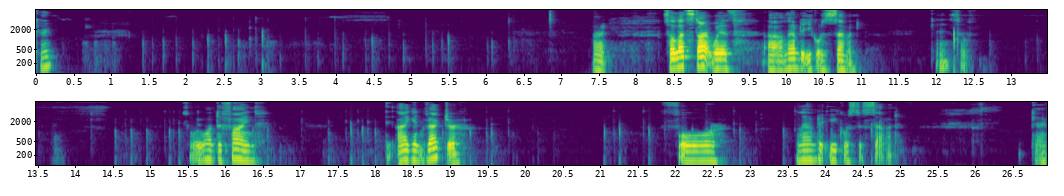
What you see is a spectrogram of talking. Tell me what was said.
okay? All right, so let's start with uh, lambda equals 7. Okay, so so we want to find the eigenvector for lambda equals to 7. Okay,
